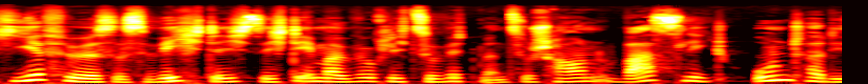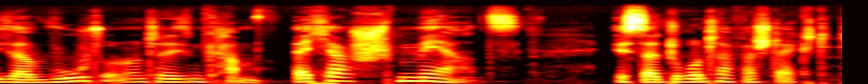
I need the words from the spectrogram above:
hierfür ist es wichtig, sich dem mal wirklich zu widmen, zu schauen, was liegt unter dieser Wut und unter diesem Kampf? Welcher Schmerz ist da drunter versteckt?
